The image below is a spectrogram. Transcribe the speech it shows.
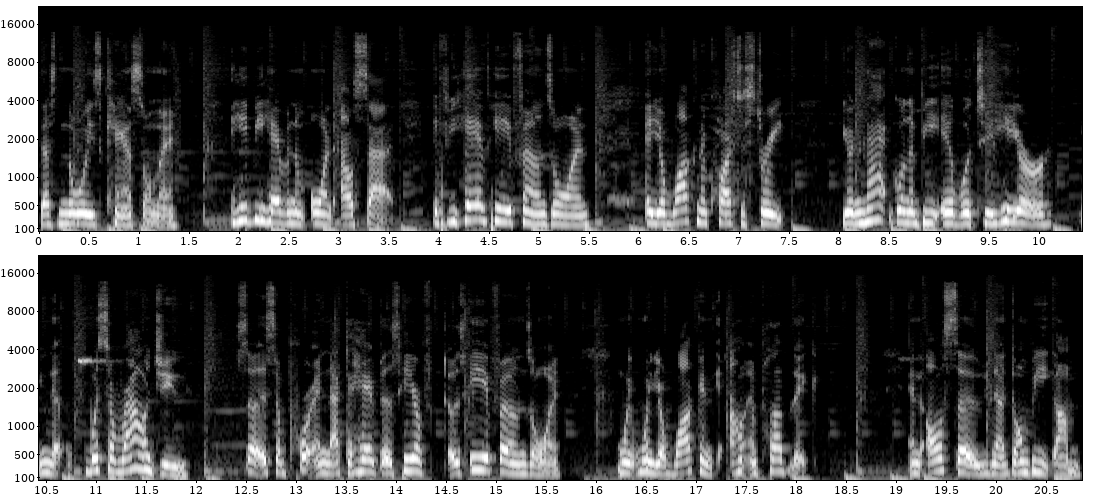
that's noise canceling. He be having them on outside. If you have headphones on and you're walking across the street, you're not going to be able to hear, you know, what's around you. So it's important not to have those hear those headphones on when, when you're walking out in public. And also, you know, don't be um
